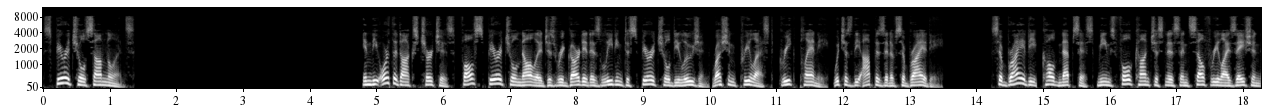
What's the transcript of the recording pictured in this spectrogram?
Spiritual somnolence In the Orthodox churches, false spiritual knowledge is regarded as leading to spiritual delusion Russian prelest, Greek plani, which is the opposite of sobriety. Sobriety called nepsis means full consciousness and self-realization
